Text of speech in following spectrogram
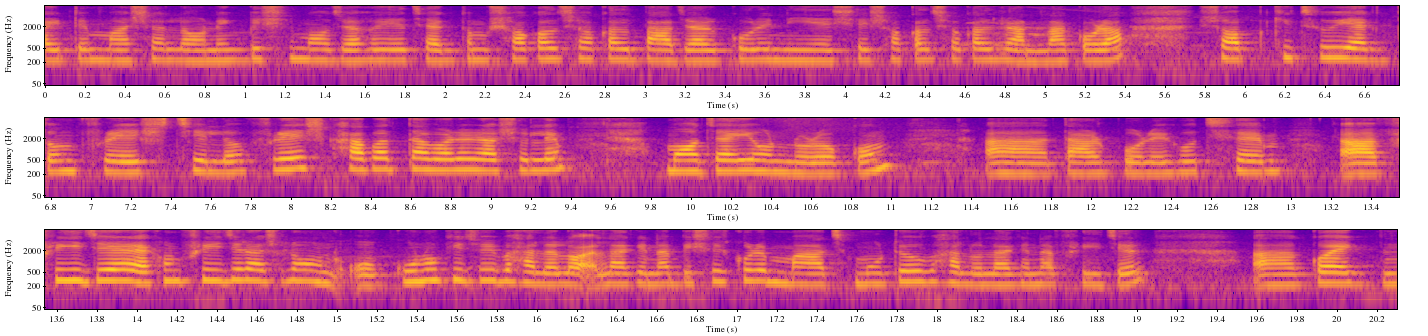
আইটেম মাসাল্লাহ অনেক বেশি মজা হয়েছে। একদম সকাল সকাল বাজার করে নিয়ে এসে সকাল সকাল রান্না করা সব কিছুই একদম ফ্রেশ ছিল। ফ্রেশ খাবার দাবারের আসলে আসলে মজাই অন্যরকম। তারপরে হচ্ছে ফ্রিজে এখন ফ্রিজের আসলে কোনো কিছুই ভালো লাগে না। বিশেষ করে মাছ মোটেও ভালো লাগে না ফ্রিজের কয়েকদিন,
